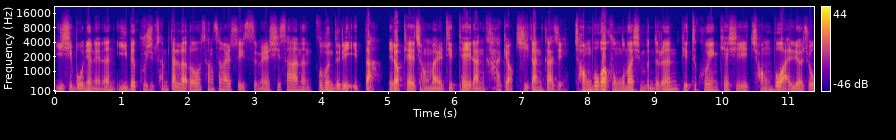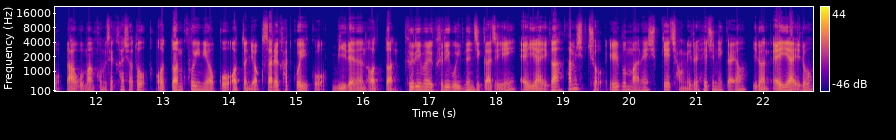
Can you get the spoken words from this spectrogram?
25년에는 293달러로 상승할 수 있음을 시사하는 부분들이 있다. 이렇게 정말 디테일한 가격, 기간까지 정보가 궁금하신 분들은 비트코인 캐시 정보 알려줘 라고만 검색하셔도 어떤 코인이었고 어떤 역사를 갖고 있고 미래는 어떤 그림을 그리고 있는지까지 AI가 30초 1분 만에 쉽게 정리를 해주니까요. 이런 AI로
